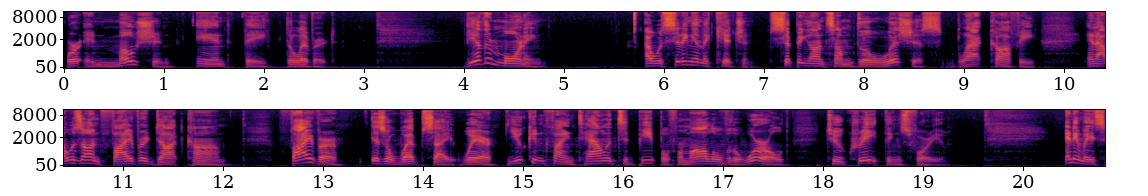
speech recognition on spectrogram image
were in motion and they delivered. The other morning, I was sitting in the kitchen, sipping on some delicious black coffee, and I was on Fiverr.com. Fiverr is a website where you can find talented people from all over the world to create things for you. Anyways,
